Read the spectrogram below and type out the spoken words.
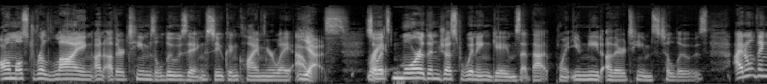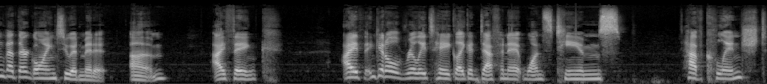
almost relying on other teams losing so you can climb your way out yes. So right. it's more than just winning games at that point. You need other teams to lose. I don't think that they're going to admit it. Um I think I think it'll really take like a definite once teams have clinched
